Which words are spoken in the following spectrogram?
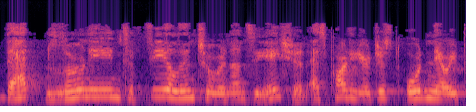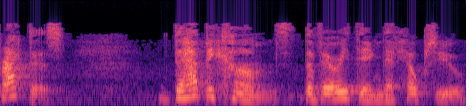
that learning to feel into renunciation as part of your just ordinary practice, that becomes the very thing that helps you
